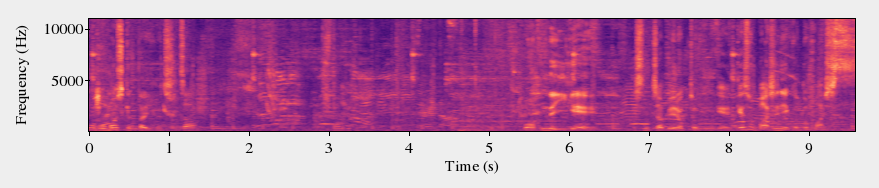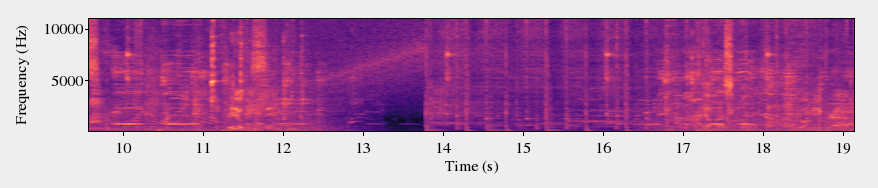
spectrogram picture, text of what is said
오 너무 맛있겠다 이거 진짜. 추억이다. 와 근데 이게 진짜 매력적인 게 계속 마시니까 또 맛있어 매력 있어 형 하나씩 먹을까? you want me to grab?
